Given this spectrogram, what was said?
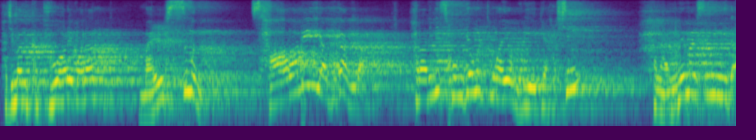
하지만 그 부활에 관한 말씀은 사람의 이야기가 아니라 하나님이 성경을 통하여 우리에게 하신 하나님의 말씀입니다.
